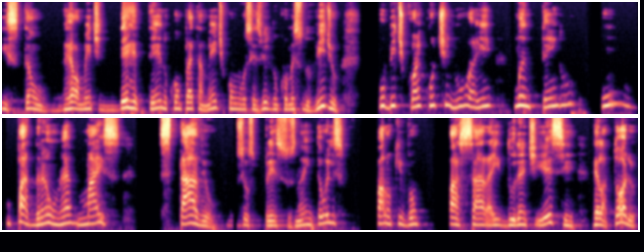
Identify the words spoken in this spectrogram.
que estão realmente derretendo completamente, como vocês viram no começo do vídeo. O Bitcoin continua aí mantendo um, padrão né, mais estável dos seus preços. Né? Então eles falam que vão passar aí durante esse relatório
